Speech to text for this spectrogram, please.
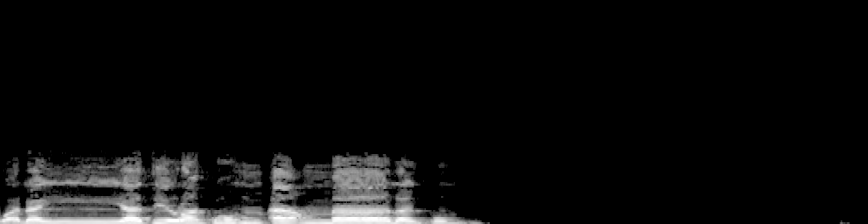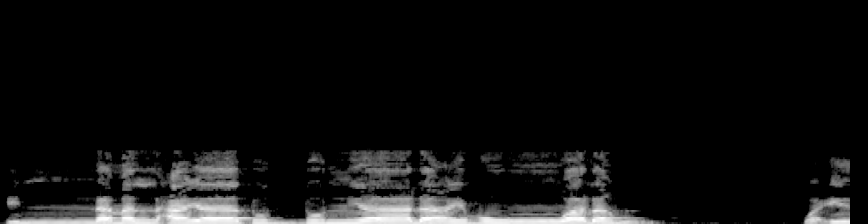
ولن يتركم أعمالكم. إنما الحياة الدنيا لعب وله وإن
